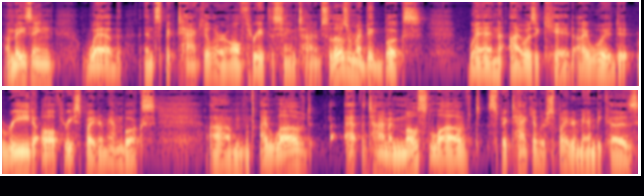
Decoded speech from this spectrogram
Amazing, Web, and Spectacular, all three at the same time. So those were my big books when I was a kid. I would read all three Spider-Man books. Um, I loved at the time, I most loved Spectacular Spider Man because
